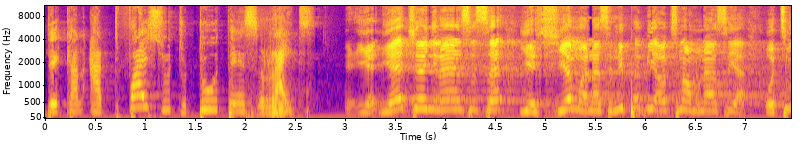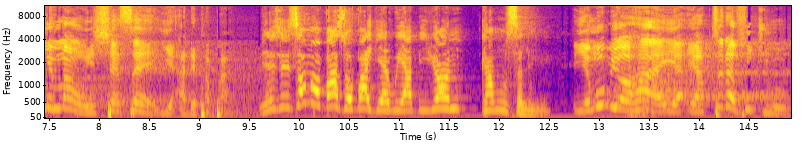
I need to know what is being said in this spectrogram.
they can advise you to do things right. Yɛ- deɛ ɛkyerɛ nyinaa nso sɛ yɛhyia mu anaasɛ nnipa bi a ɔtena mo n'ase a ɔtumi ma wo nhyɛ sɛ yɛ ade papa You see, some of us over here, we are beyond counseling. yɛ bi wɔ hɔ a yɛ- yɛakyerɛ fotuo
